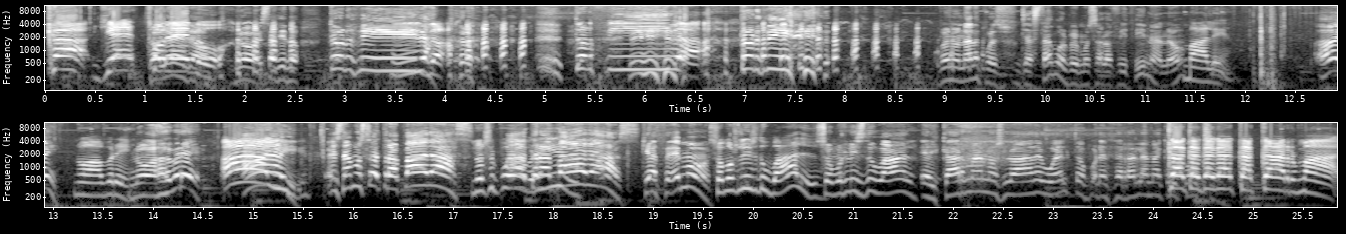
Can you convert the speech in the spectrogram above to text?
¡Calle Toledo! No, está haciendo torcida. ¡Torcida! Torcida. bueno, nada, pues ya está, volvemos a la oficina, ¿no? Vale, ¡Ay! no abre. ¡No abre! ¡Ay! ¡Estamos atrapadas! No se puede abrir. ¡Atrapadas! ¿Qué hacemos? Somos Liz Duval. Somos Liz Duval. El karma nos lo ha devuelto por encerrarla en aquel Caca, karma.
